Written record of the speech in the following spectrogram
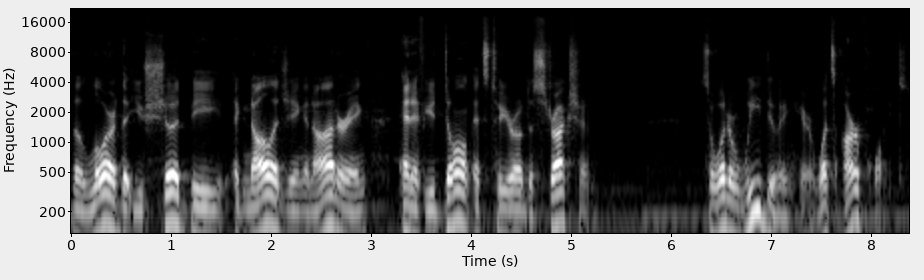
the Lord that you should be acknowledging and honoring. And if you don't, it's to your own destruction. So, what are we doing here? What's our point?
